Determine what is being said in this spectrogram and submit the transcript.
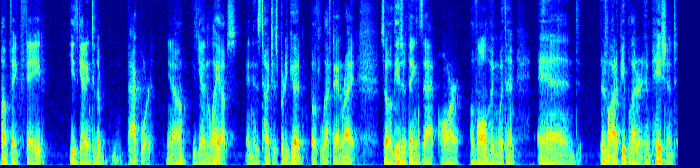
pump fake fade. He's getting to the backboard. You know, he's getting layups and his touch is pretty good, both left and right. So these are things that are evolving with him. And there's a lot of people that are impatient,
